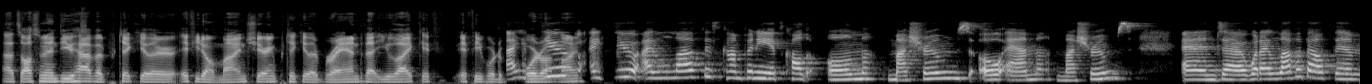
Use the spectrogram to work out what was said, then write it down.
That's awesome. And do you have a particular, if you don't mind sharing, particular brand that you like if if people were to I order do, online? I do. I love this company. It's called Om Mushrooms, O M Mushrooms. And uh, what I love about them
